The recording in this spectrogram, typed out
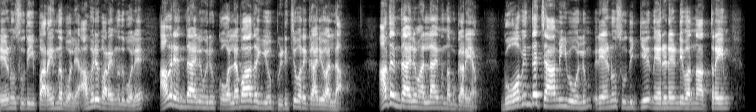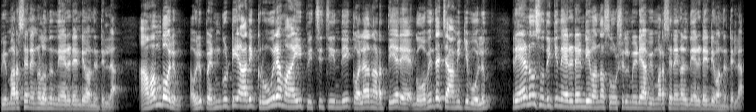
രേണു സുധി പറയുന്ന പോലെ അവർ പറയുന്നത് പോലെ അവരെന്തായാലും ഒരു കൊലപാതകയോ പിടിച്ചുപറിക്കാരോ അല്ല. അതെന്തായാലും അല്ല എന്ന് നമുക്കറിയാം. ഗോവിന്ദ ചാമി പോലും രേണു സുധിക്ക് നേരിടേണ്ടി വന്ന അത്രയും വിമർശനങ്ങളൊന്നും നേരിടേണ്ടി വന്നിട്ടില്ല. അവൻ പോലും ഒരു പെൺകുട്ടിയെ ആദ്യം ക്രൂരമായി പിച്ചി ചീന്തി കൊല നടത്തിയ രേ- ഗോവിന്ദ ചാമിക്ക് പോലും രേണു സുധിക്ക് നേരിടേണ്ടി വന്ന സോഷ്യൽ മീഡിയ വിമർശനങ്ങൾ നേരിടേണ്ടി വന്നിട്ടില്ല.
